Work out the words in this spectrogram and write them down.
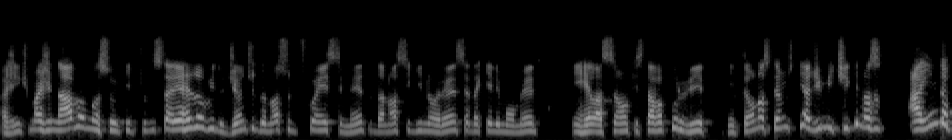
A gente imaginava, Mansur, que tudo estaria resolvido diante do nosso desconhecimento, da nossa ignorância daquele momento em relação ao que estava por vir. Então, nós temos que admitir que nós ainda,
